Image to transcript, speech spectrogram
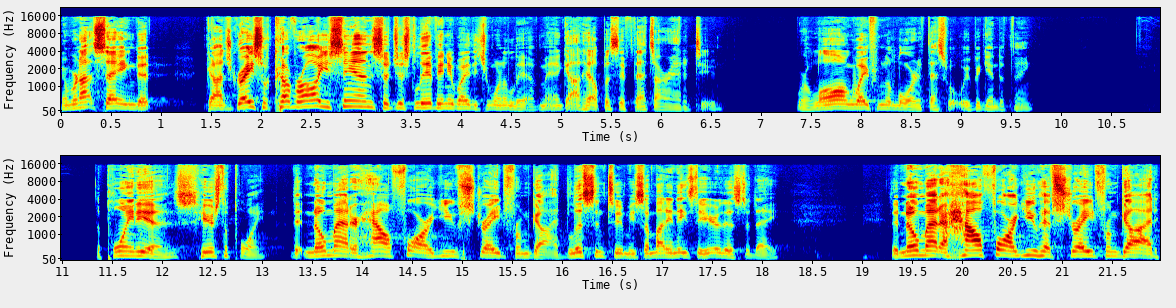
and we're not saying that God's grace will cover all your sins, so just live any way that you want to live. Man, God help us if that's our attitude. We're a long way from the Lord if that's what we begin to think. The point is here's the point that no matter how far you've strayed from God, listen to me, somebody needs to hear this today. That no matter how far you have strayed from God,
